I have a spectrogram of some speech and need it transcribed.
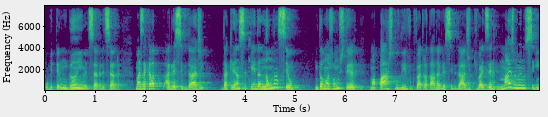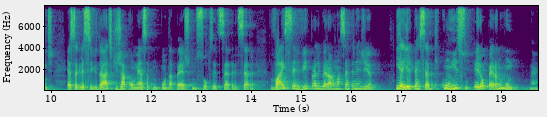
obter um ganho, etc, etc, mas aquela agressividade da criança que ainda não nasceu. Então nós vamos ter uma parte do livro que vai tratar da agressividade que vai dizer mais ou menos o seguinte, essa agressividade que já começa com pontapés, com socos, etc, etc, vai servir para liberar uma certa energia. E aí ele percebe que com isso ele opera no mundo, né?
